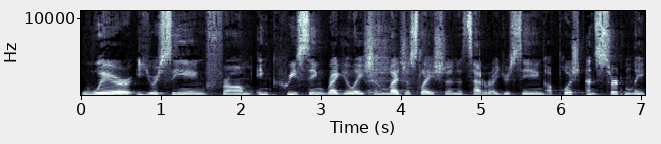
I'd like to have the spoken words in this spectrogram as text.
where you're seeing from increasing regulation, legislation, et cetera, you're seeing a push, and certainly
